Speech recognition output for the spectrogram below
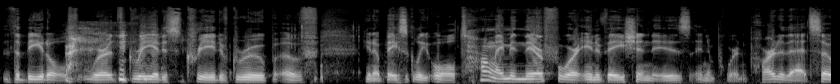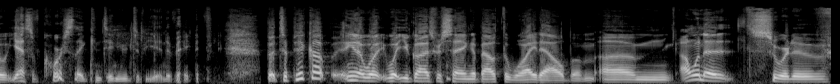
the Beatles were the greatest creative group of you know, basically all time, and therefore innovation is an important part of that. So yes, of course they continue to be innovative. But to pick up, you know, what what you guys were saying about the White Album, um, I want to sort of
